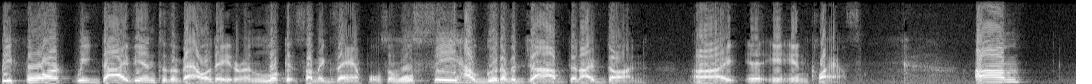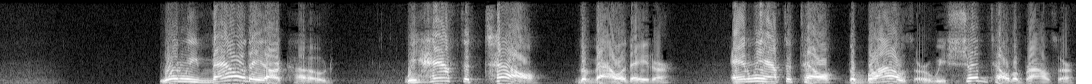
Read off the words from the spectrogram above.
before we dive into the validator and look at some examples, and we'll see how good of a job that I've done, all right, in, in class. Um, when we validate our code, we have to tell the validator and we have to tell the browser, we should tell the browser,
